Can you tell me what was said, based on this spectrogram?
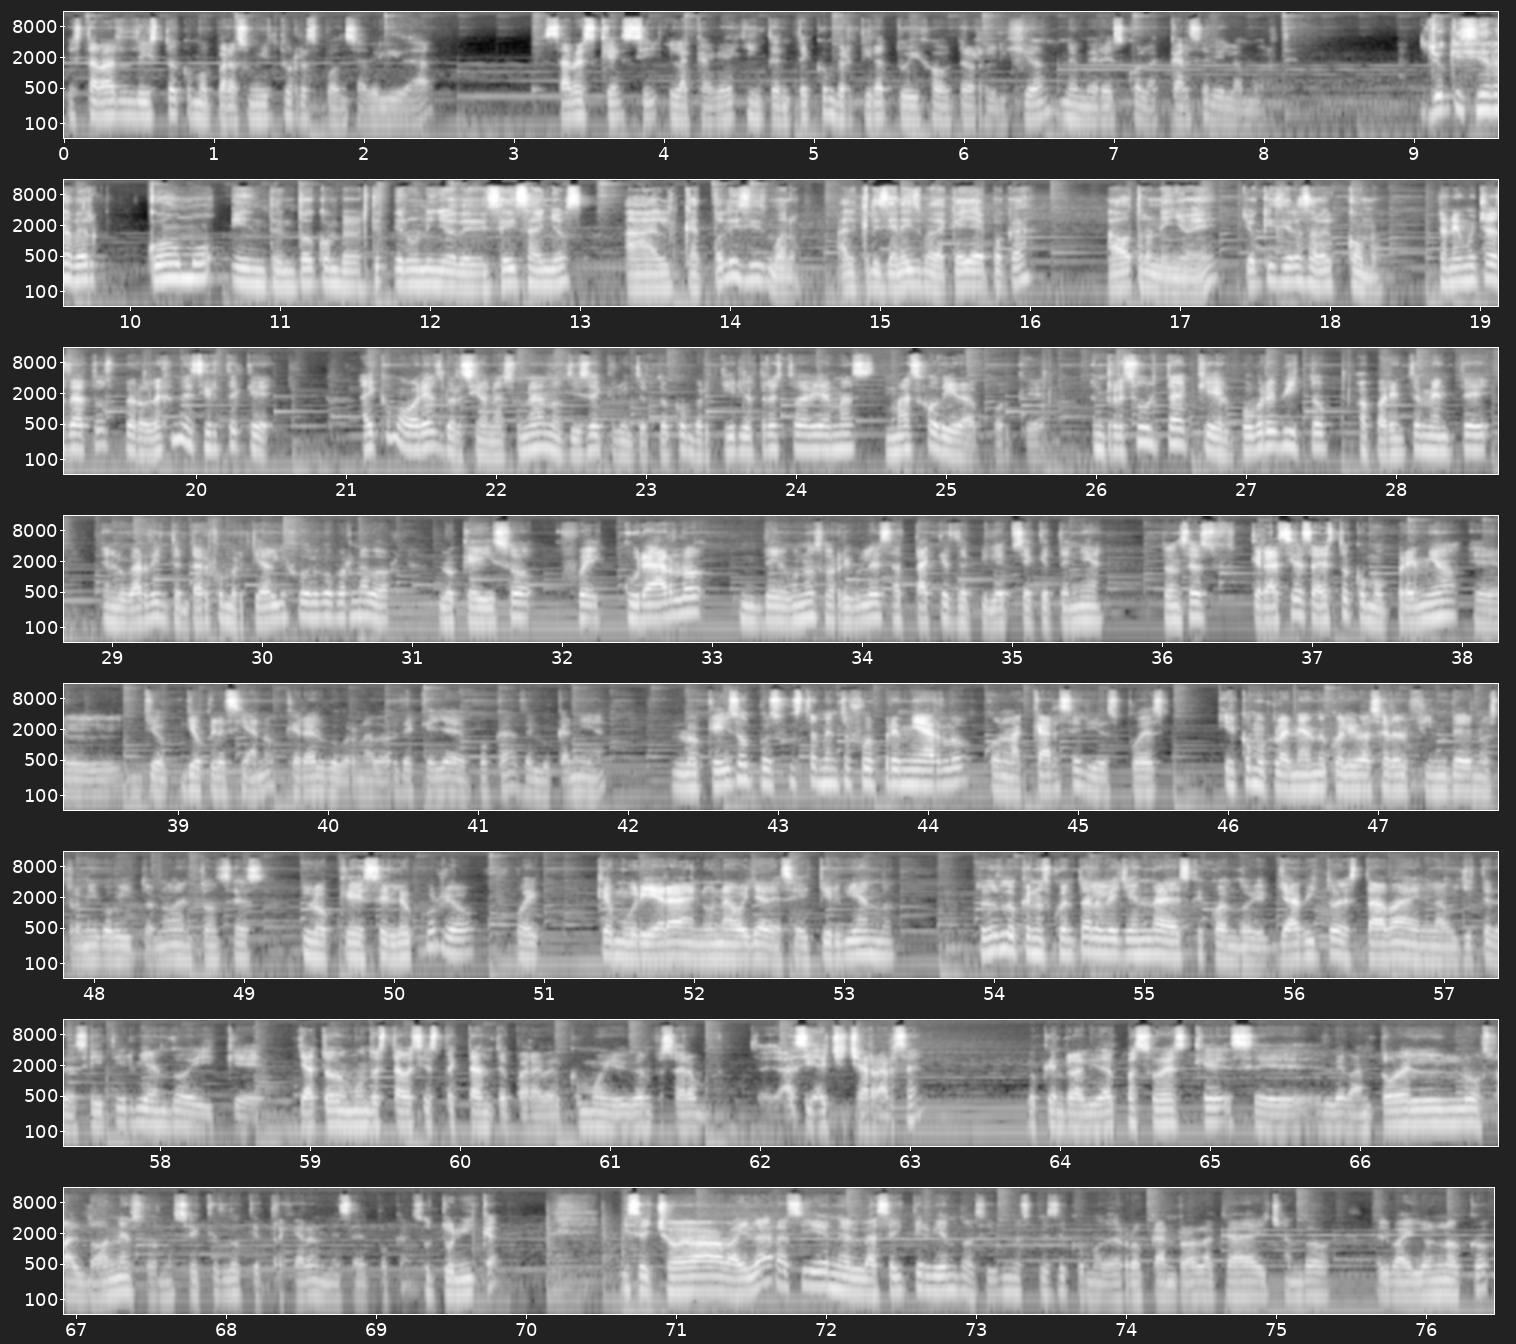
Estabas listo como para asumir tu responsabilidad. ¿Sabes qué? Sí, la cagué. Intenté convertir a tu hijo a otra religión. Me merezco la cárcel y la muerte. Yo quisiera ver cómo intentó convertir un niño de 6 años al catolicismo, bueno, al cristianismo de aquella época, a otro niño, ¿eh? Yo quisiera saber cómo. No hay muchos datos, pero déjame decirte que hay como varias versiones. Una nos dice que lo intentó convertir y otra es todavía más, más jodida, porque resulta que el pobre Vito, aparentemente, en lugar de intentar convertir al hijo del gobernador, lo que hizo fue curarlo de unos horribles ataques de epilepsia que tenía. Entonces, gracias a esto como premio, el Dio- Diocleciano, que era el gobernador de aquella época, de Lucanía, lo que hizo pues justamente fue premiarlo con la cárcel y después ir como planeando cuál iba a ser el fin de nuestro amigo Vito, ¿no? Entonces lo que se le ocurrió fue que muriera en una olla de aceite hirviendo. Entonces lo que nos cuenta la leyenda es que cuando ya Vito estaba en la ollita de aceite hirviendo y que ya todo el mundo estaba así expectante para ver cómo iba a empezar a, así a chicharrarse, lo que en realidad pasó es que se levantó él los faldones o no sé qué es lo que trajeron en esa época, su túnica, y se echó a bailar así en el aceite hirviendo, así una especie como de rock and roll acá echando el bailón loco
